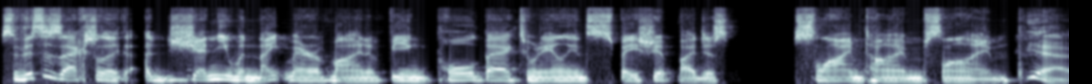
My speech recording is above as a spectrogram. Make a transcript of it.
So this is actually like a genuine nightmare of mine of being pulled back to an alien spaceship by just slime time slime. Yeah,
